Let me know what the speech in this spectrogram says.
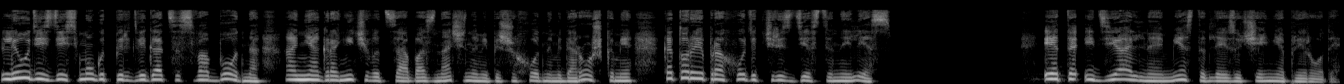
Люди здесь могут передвигаться свободно, а не ограничиваться обозначенными пешеходными дорожками, которые проходят через девственный лес. Это идеальное место для изучения природы.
